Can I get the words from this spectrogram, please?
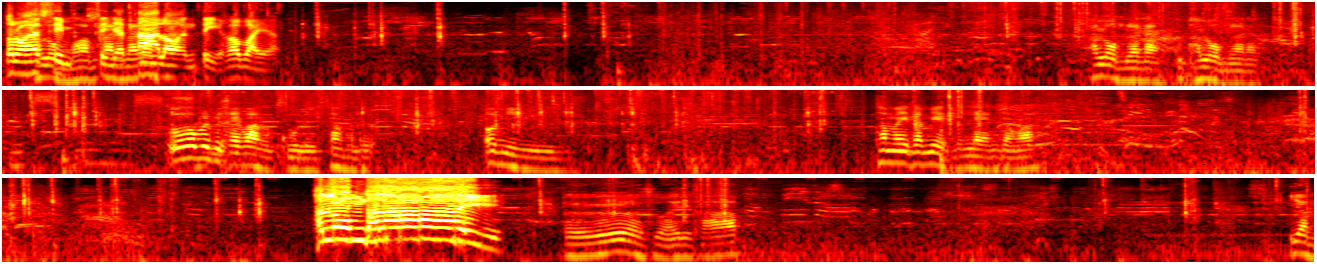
ต้องรอให้ถล่ซิมมพร้อมกันเซนยาไหมต้าล่ะเราอันติเข้าไปอะ ถล่มแล้วนะกูถล่มแล้วนะ เออไม่เป็นใครวางกับกูเลยช่างมันเถอะเออมีมีมีทำไมดาเมจมันแรงจังวะ ถล่มทลาย เออ สวยดีครับ เยี่ยม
